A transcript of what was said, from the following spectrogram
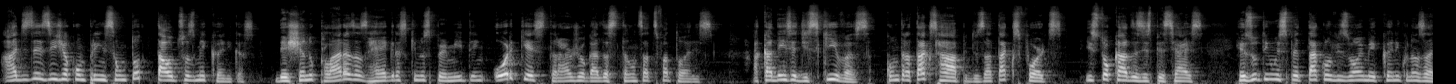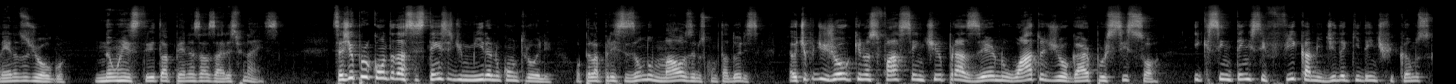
Hades exige a compreensão total de suas mecânicas, deixando claras as regras que nos permitem orquestrar jogadas tão satisfatórias. A cadência de esquivas, contra-ataques rápidos, ataques fortes e estocadas especiais resulta em um espetáculo visual e mecânico nas arenas do jogo, não restrito apenas às áreas finais. Seja por conta da assistência de mira no controle ou pela precisão do mouse nos computadores, é o tipo de jogo que nos faz sentir prazer no ato de jogar por si só e que se intensifica à medida que identificamos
